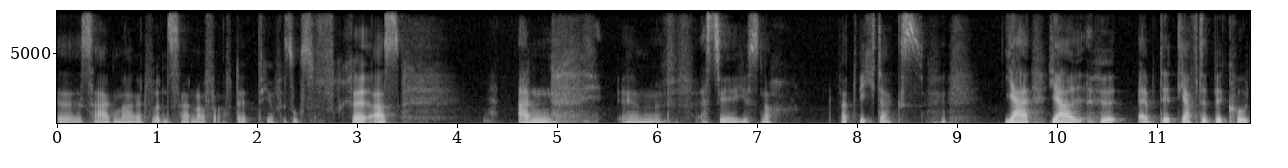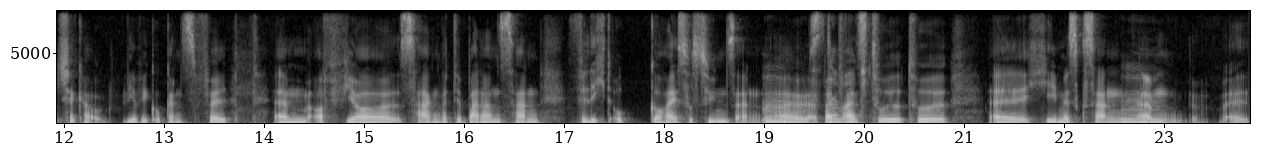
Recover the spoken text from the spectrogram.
äh, sagen magert wurden es dann auf, auf der Tierversuchsfreas an ähm, hast du just noch was Wichtiges? Ja, ja, äh, das jaftet mit Codechecker Liewig auch ganz viel ähm, auf ja sagen, was die Balance haben, vielleicht auch gar nicht so syn sein. äh, wenn stimmt. es zu, zu äh, chemisch sein, ähm, äh,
